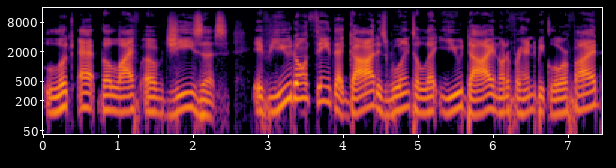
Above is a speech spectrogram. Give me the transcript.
Look at the life of Jesus. If you don't think that God is willing to let you die in order for him to be glorified,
